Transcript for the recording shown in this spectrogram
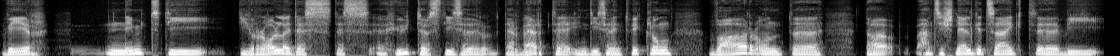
wer nimmt die die Rolle des, des Hüters dieser, der Werte in dieser Entwicklung wahr und äh, da hat sich schnell gezeigt, äh, wie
